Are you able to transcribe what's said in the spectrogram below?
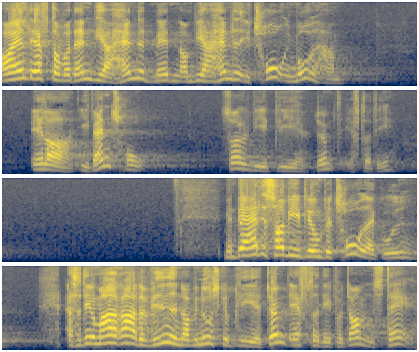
Og alt efter, hvordan vi har handlet med den, om vi har handlet i tro imod ham, eller i vantro, så vil vi blive dømt efter det. Men hvad er det så, vi er blevet betroet af Gud? Altså det er jo meget rart at vide, når vi nu skal blive dømt efter det på dommens dag.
